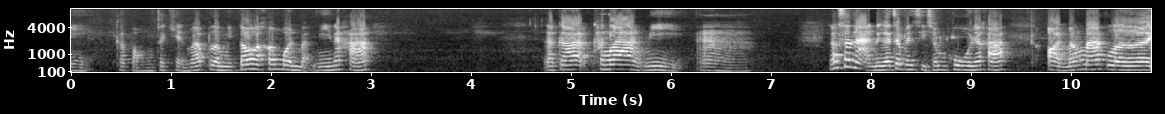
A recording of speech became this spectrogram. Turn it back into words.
นี่กระป๋องจะเขียนว่าเปอร์มิโตข้างบนแบบนี้นะคะ แล้วก็ข้างล่างนี่อ่า ลักษณะเนื้อจะเป็นสีชมพูนะคะ อ่อนมากๆเลย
